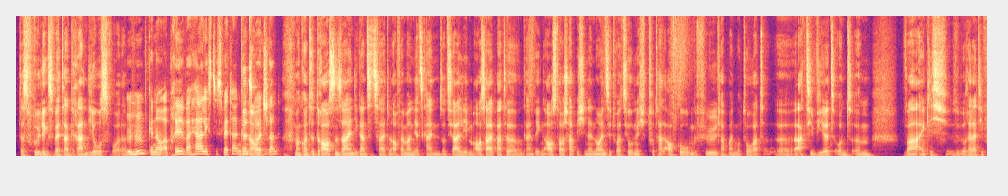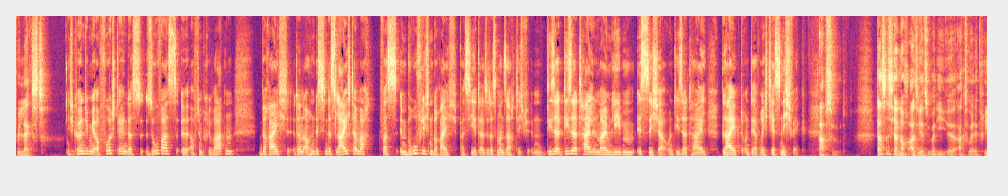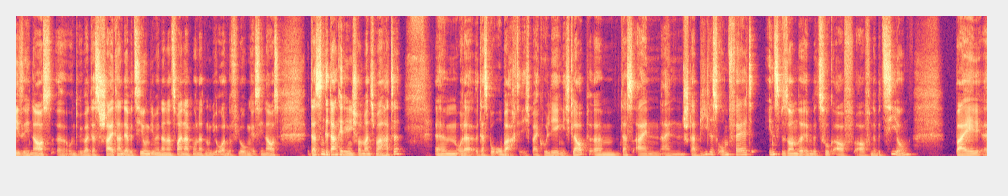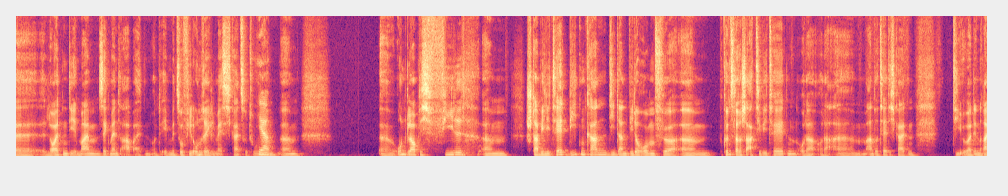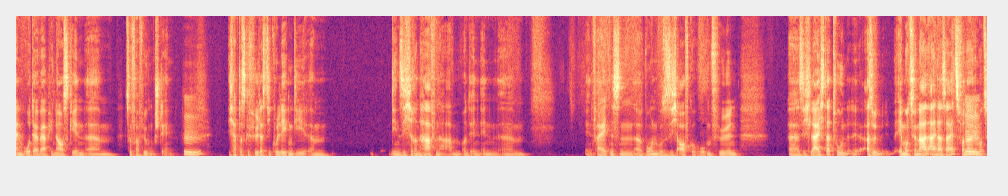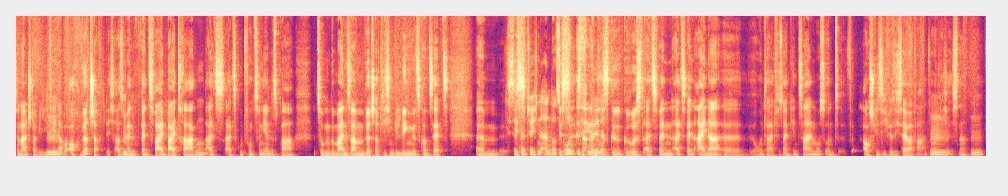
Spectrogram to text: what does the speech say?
das Frühlingswetter grandios wurde. Mhm, genau, April war herrlichstes Wetter in ganz genau. Deutschland. Man konnte draußen sein die ganze Zeit und auch wenn man jetzt kein Sozialleben außerhalb hatte und keinen regen Austausch, habe ich in der neuen Situation mich total aufgehoben gefühlt, habe mein Motorrad äh, aktiviert und ähm, war eigentlich relativ relaxed. Ich könnte mir auch vorstellen, dass sowas äh, auf dem privaten Bereich dann auch ein bisschen das leichter macht, was im beruflichen Bereich passiert. Also dass man sagt, ich, dieser, dieser Teil in meinem Leben ist sicher und dieser Teil bleibt und der bricht jetzt nicht weg. Absolut. Das ist ja noch, also jetzt über die äh, aktuelle Krise hinaus äh, und über das Scheitern der Beziehung, die mir dann nach zweieinhalb Monaten um die Ohren geflogen ist, hinaus. Das ist ein Gedanke, den ich schon manchmal hatte ähm, oder das beobachte ich bei Kollegen. Ich glaube, ähm, dass ein, ein stabiles Umfeld, insbesondere in Bezug auf, auf eine Beziehung, bei äh, Leuten, die in meinem Segment arbeiten und eben mit so viel Unregelmäßigkeit zu tun ja. haben, ähm, äh, unglaublich viel ähm, Stabilität bieten kann, die dann wiederum für ähm, künstlerische Aktivitäten oder, oder ähm, andere Tätigkeiten die über den reinen Broterwerb hinausgehen, ähm, zur Verfügung stehen. Mhm. Ich habe das Gefühl, dass die Kollegen, die, ähm, die einen sicheren Hafen haben und in, in, ähm, in Verhältnissen äh, wohnen, wo sie sich aufgehoben fühlen, äh, sich leichter tun, also emotional einerseits von einer mhm. emotionalen Stabilität, mhm. aber auch wirtschaftlich. Also mhm. wenn, wenn zwei beitragen als, als gut funktionierendes Paar zum gemeinsamen wirtschaftlichen Gelingen des Konzepts, ähm, ist das ist, natürlich ein anderes ist, Grundgefühl. Ist ein anderes ne? Gerüst, als wenn, als wenn einer äh, Unterhalt für sein Kind zahlen muss und ausschließlich für sich selber verantwortlich mhm. ist. Ne? Mhm.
